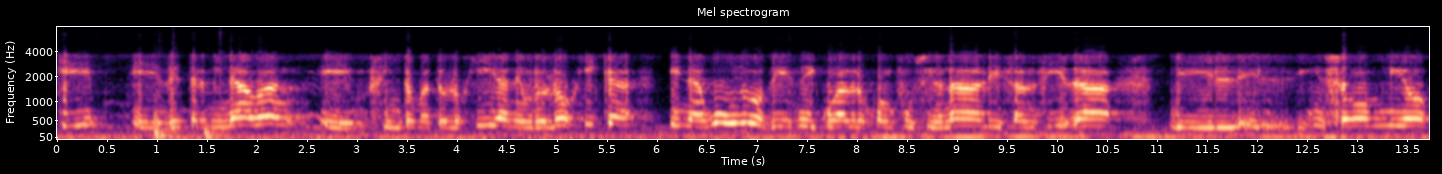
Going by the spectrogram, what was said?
que eh, determinaban eh, sintomatología neurológica en agudo desde cuadros confusionales, ansiedad, el, insomnio,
